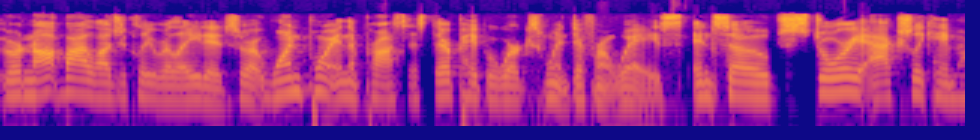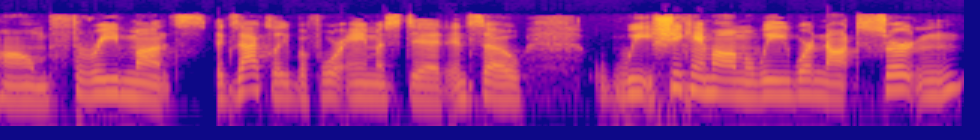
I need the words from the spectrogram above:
were not biologically related. So at one point in the process, their paperworks went different ways, and so Story actually came home three months exactly before Amos did, and so we she came home and we were not certain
